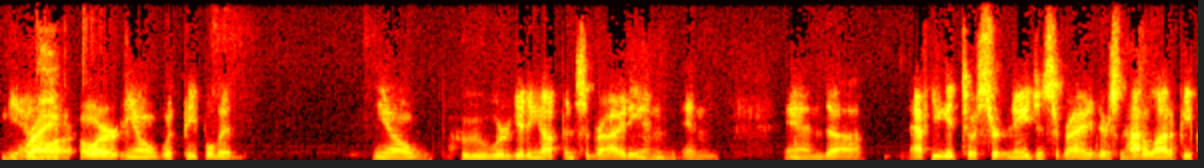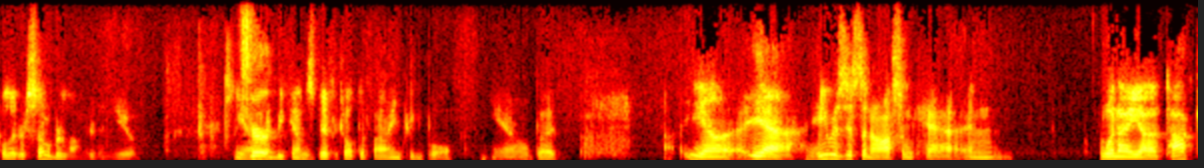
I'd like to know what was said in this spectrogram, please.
you know, right. or, or you know, with people that, you know, who were getting up in sobriety and and and uh, after you get to a certain age in sobriety, there's not a lot of people that are sober longer than you. You know, sure. it becomes difficult to find people, you know, but you know, yeah, he was just an awesome cat. And when I uh, talk,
